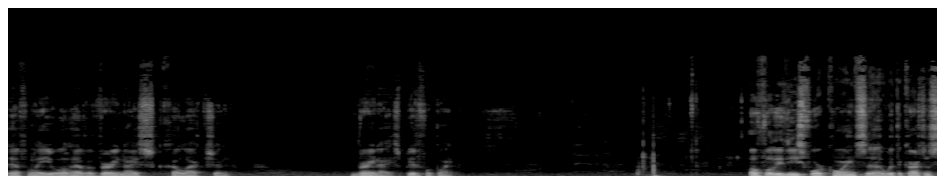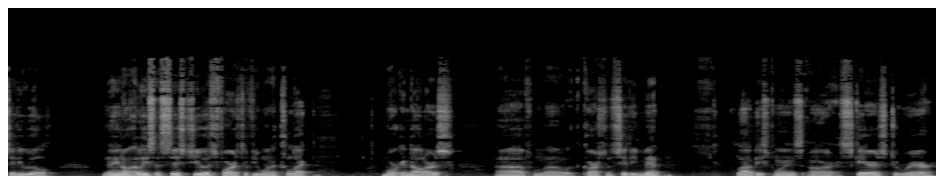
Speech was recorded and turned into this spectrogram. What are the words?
definitely you will have a very nice collection. Very nice, beautiful coin. Hopefully these four coins uh, with the Carson City will, you know, at least assist you as far as if you want to collect Morgan dollars uh, from the Carson City Mint. A lot of these coins are scarce to rare.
